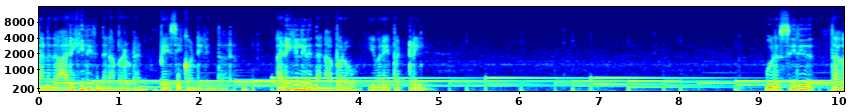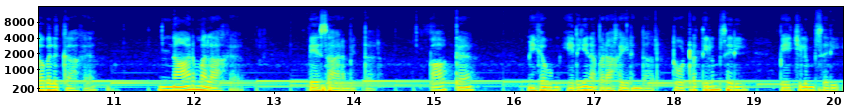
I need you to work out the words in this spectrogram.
தனது அருகில் இருந்த நபருடன் பேசிக்கொண்டிருந்தார் அருகில் இருந்த நபரோ இவரை பற்றி ஒரு சிறு தகவலுக்காக நார்மலாக பேச ஆரம்பித்தார். பார்க்க மிகவும் எளிய நபராக இருந்தார். தோற்றத்திலும் சரி பேச்சிலும் சரி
